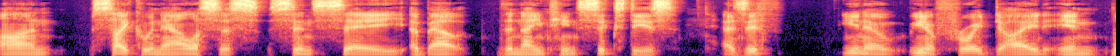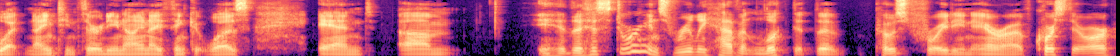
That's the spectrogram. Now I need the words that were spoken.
on psychoanalysis since say about the 1960s as if you know you know freud died in what 1939 i think it was and um, eh, the historians really haven't looked at the post-freudian era. Of course there are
